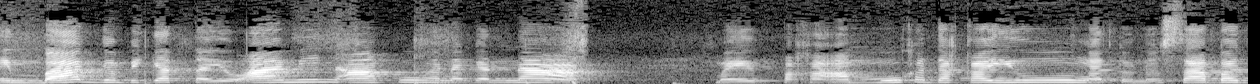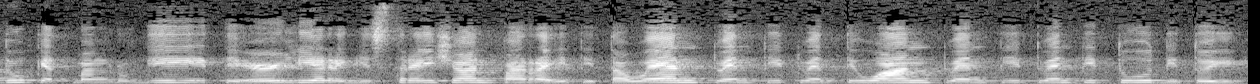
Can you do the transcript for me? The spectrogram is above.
Naimbag nga bigat tayo amin, apo nga naganak. May pakaamu kada kayo nga tuno Sabado ket mangrugi iti early registration para iti tawen 2021-2022 ditoy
